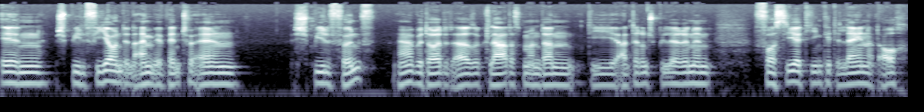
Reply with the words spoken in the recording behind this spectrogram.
in Spiel 4 und in einem eventuellen Spiel 5. Ja, bedeutet also klar, dass man dann die anderen Spielerinnen forciert. Jinke Delane hat auch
